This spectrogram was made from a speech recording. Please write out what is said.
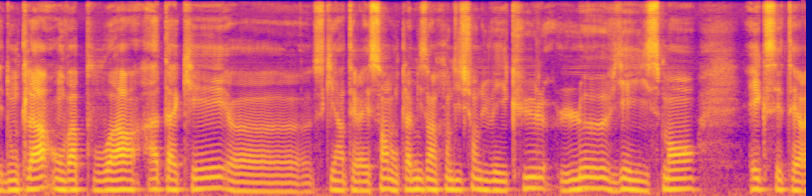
Et donc là, on va pouvoir attaquer ce qui est intéressant, donc la mise en condition du véhicule, le vieillissement etc.,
